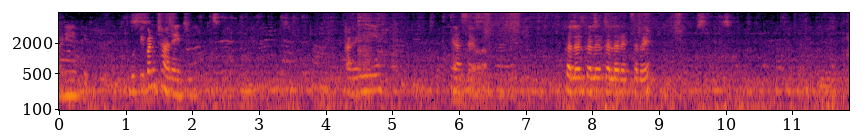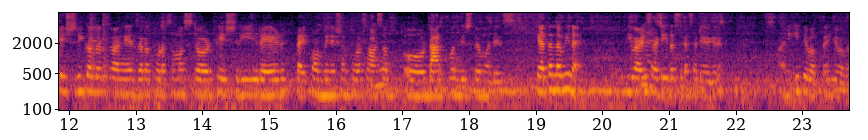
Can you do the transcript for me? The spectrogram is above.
आणि इथे. बुट्टी पण छान यायची. आणि हे असं आहे कलर कलर कलर आहेत सगळे. केशरी कलर जो आहे जरा थोडासा मस्टर्ड केशरी रेड टाईप कॉम्बिनेशन थोडासा असा डार्क पण दिसतोय मध्येच. हे आता नवीन आहे. दिवाळीसाठी दसऱ्यासाठी वगैरे. आणि इथे बघता हे बघा.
